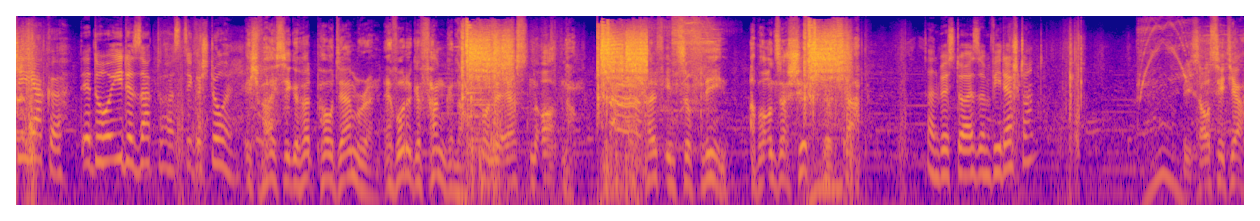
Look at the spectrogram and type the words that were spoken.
Die Jacke. Der Droide sagt, du hast sie gestohlen. Ich weiß, sie gehört Poe Dameron. Er wurde gefangen genommen von der ersten Ordnung. Ich half ihm zu fliehen, aber unser Schiff stürzte ab. Dann bist du also im Widerstand? Wie es aussieht, ja.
